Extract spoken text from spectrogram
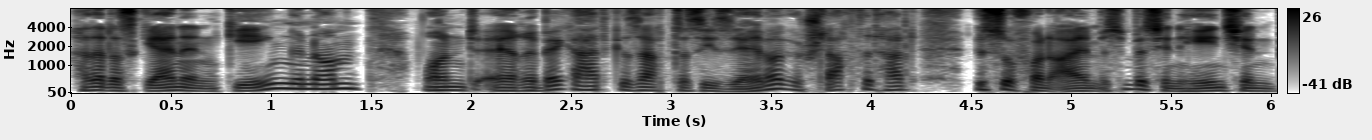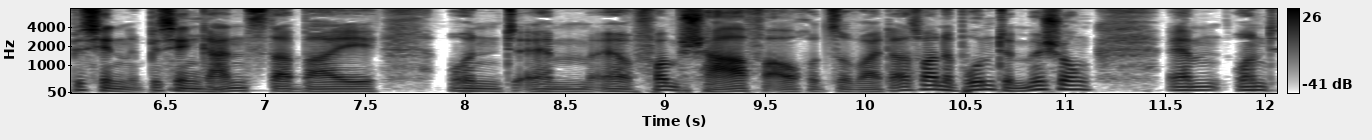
hat er das gerne entgegengenommen. Und äh, Rebecca hat gesagt, dass sie selber geschlachtet hat, ist so von allem, ist ein bisschen Hähnchen, ein bisschen, ein bisschen Gans dabei und ähm, äh, vom Schaf auch und so weiter. Das war eine bunte Mischung. Ähm, und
